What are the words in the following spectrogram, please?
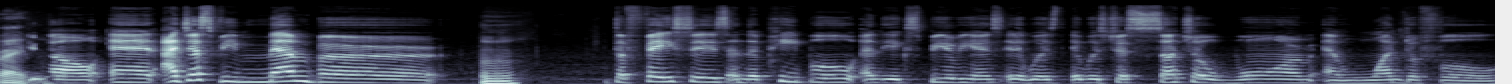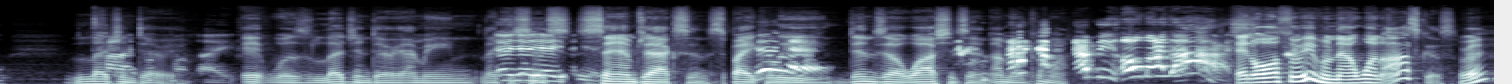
Right. You know, and I just remember mm-hmm. the faces and the people and the experience. It was it was just such a warm and wonderful legendary. It was legendary. I mean, like yeah, you yeah, said, yeah, Sam Jackson, Spike Lee, Denzel Washington. I mean, come on. I mean, oh my gosh! And all three of them now won Oscars, right?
